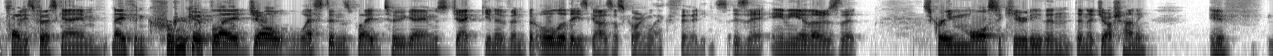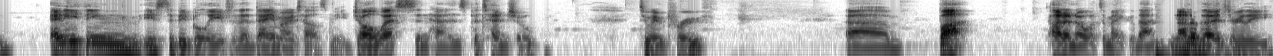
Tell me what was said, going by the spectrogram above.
played his first game. Nathan Kreuger played. Joel Western's played two games. Jack Ginnivan, but all of these guys are scoring like thirties. Is there any of those that scream more security than than a Josh Honey? if anything is to be believed that Damo tells me, Joel Western has potential to improve. Um, but I don't know what to make of that. None of those really.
